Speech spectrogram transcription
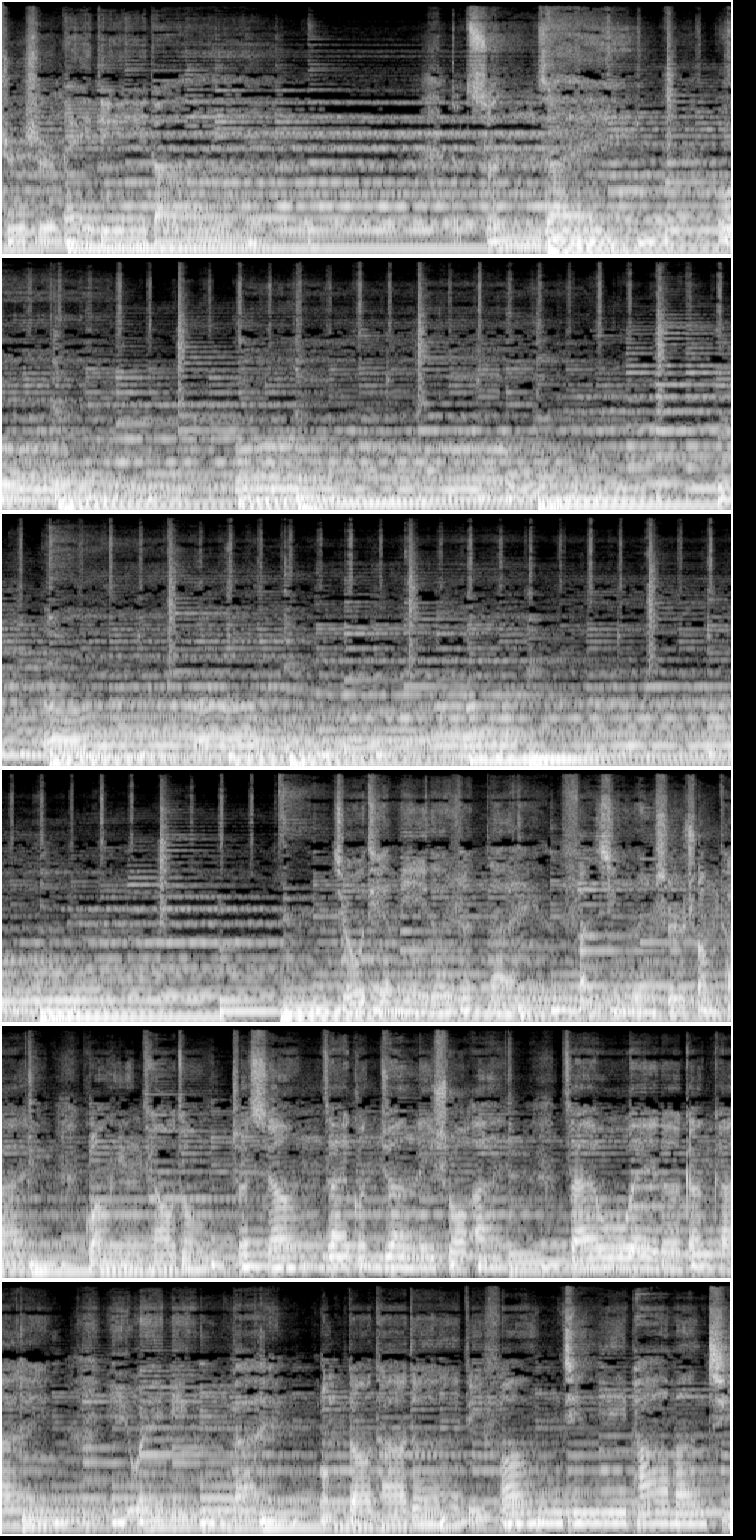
只是没抵达的存在。就甜蜜的忍耐繁星润湿窗台，光影跳动着像在困倦里说爱，在无谓的感慨，以为明白，梦到他的地方，竟已爬满青。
